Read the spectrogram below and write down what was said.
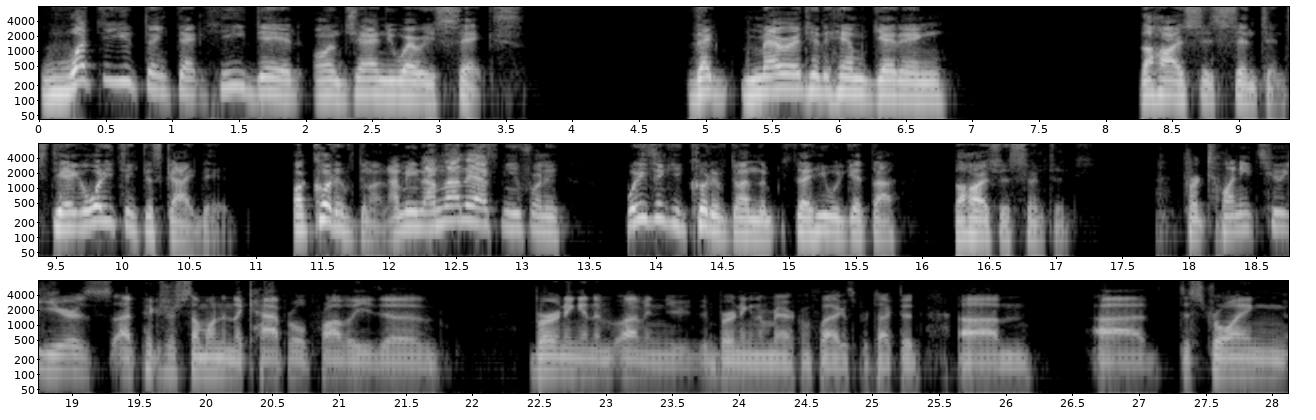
What do you think that he did on January 6th that merited him getting the harshest sentence? Diego, what do you think this guy did or could have done? I mean, I'm not asking you for any. What do you think he could have done that he would get the, the harshest sentence? For 22 years, I picture someone in the Capitol probably uh, burning an. I mean, you, burning an American flag is protected. Um, uh, destroying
